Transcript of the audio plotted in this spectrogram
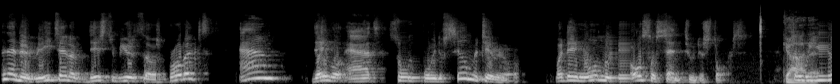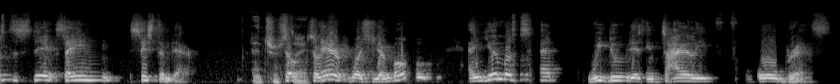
And then the retailer distributes those products and they will add some point of sale material, what they normally also send to the stores. Got so it. we use the same system there. Interesting. So, so there was Jumbo, and Jumbo said, we do this entirely for all brands.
